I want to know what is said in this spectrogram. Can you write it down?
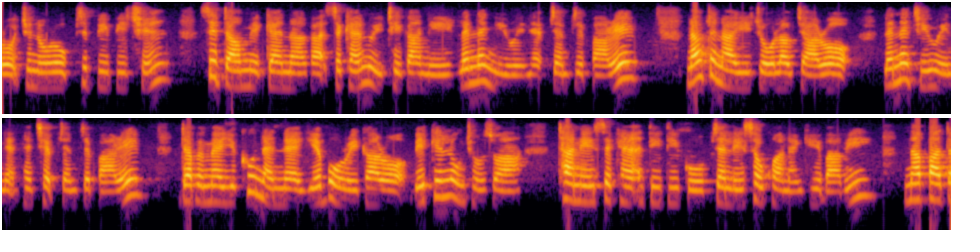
တော့ကျွန်တော်တို့ဖြစ်ပြီးပြီးချင်းစစ်တောင်းမြကန်နာကစကန်တွေထိကနေလက်နက်ငယ်တွေနဲ့ပြန်ပစ်ပါတယ်။နောက်တနာရီကျော်လောက်ကြာတော့ လက်နက်ကြီးတွေနဲ့နှစ်ချက်ပြန်ပစ်ပါတယ်။ဒါပေမဲ့ယခုနက်နဲ့ရဲဘော်တွေကတော့ဘေကင်းလုံခြုံစွာဌာနေစခန်းအတီးတီးကိုပြန်လည်ဆုတ်ခွာနိုင်ခဲ့ပါပြီ။နပါတ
